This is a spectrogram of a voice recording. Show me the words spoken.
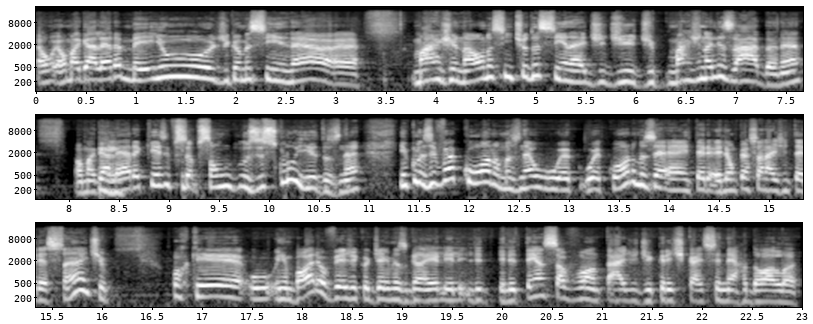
é, é uma galera meio, digamos assim, né? É, marginal no sentido assim, né? De, de, de marginalizada, né? É uma galera que são os excluídos, né? Inclusive o Economus, né? O, o Economus é, ele é um personagem interessante porque, o, embora eu veja que o James Gunn ele, ele, ele tem essa vontade de criticar esse nerdola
